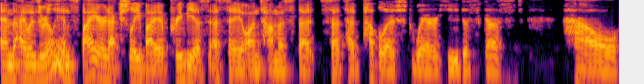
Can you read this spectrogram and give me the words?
And I was really inspired actually by a previous essay on Thomas that Seth had published, where he discussed how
